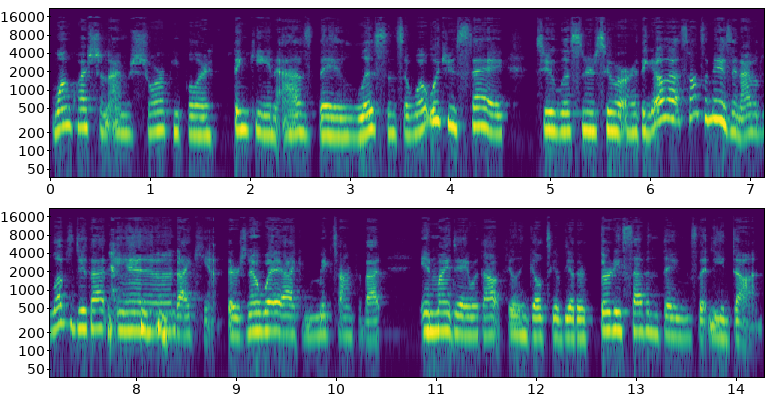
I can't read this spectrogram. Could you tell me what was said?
one question I'm sure people are thinking as they listen. So what would you say to listeners who are thinking, oh, that sounds amazing. I would love to do that. And I can't. There's no way I can make time for that in my day without feeling guilty of the other 37 things that need done.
